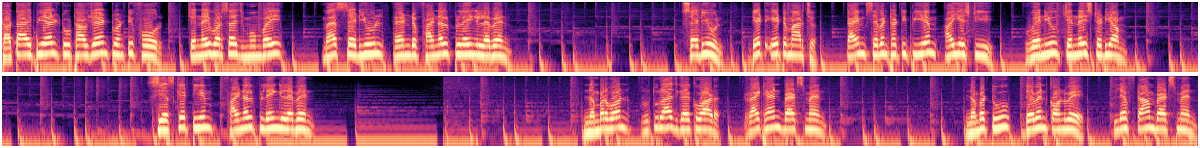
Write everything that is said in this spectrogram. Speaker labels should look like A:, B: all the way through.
A: Tata IPL 2024 Chennai versus Mumbai, match schedule and final playing 11 schedule, date 8 March, time 7:30 PM IST, venue Chennai stadium. CSK team final playing 11 number one, Ruturaj Gaikwad right hand batsman. Number two, Devon Conway, left arm batsman.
